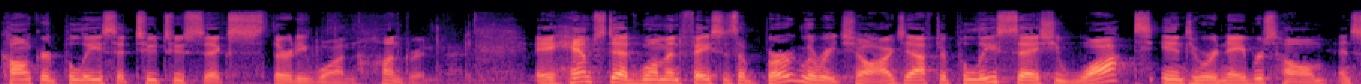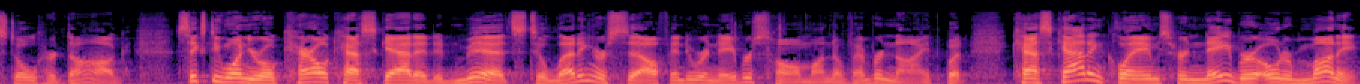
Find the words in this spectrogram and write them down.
Concord Police at 226 3100. A Hampstead woman faces a burglary charge after police say she walked into her neighbor's home and stole her dog. 61 year old Carol Cascadden admits to letting herself into her neighbor's home on November 9th, but Cascadden claims her neighbor owed her money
